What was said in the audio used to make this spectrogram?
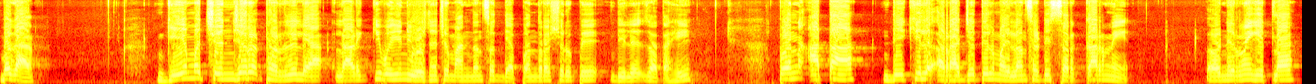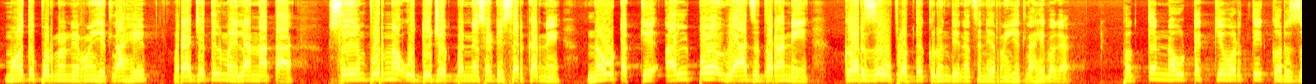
बघा गेम चेंजर ठरलेल्या लाडकी बहीण योजनेचे मानधन सध्या पंधराशे रुपये दिले जात आहे. पण आता देखील राज्यातील महिलांसाठी सरकारने निर्णय घेतला महत्त्वपूर्ण निर्णय घेतला आहे. राज्यातील महिलांना आता स्वयंपूर्ण उद्योजक बनण्यासाठी सरकारने नऊ टक्के अल्प व्याज दराने कर्ज उपलब्ध करून देण्याचा निर्णय घेतला. आहे बघा फक्त नऊ टक्केवरती कर्ज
